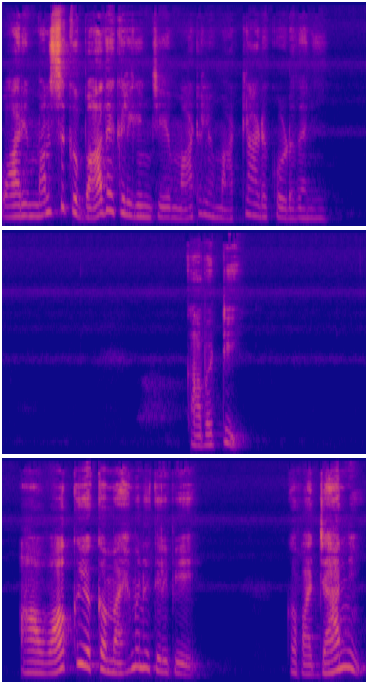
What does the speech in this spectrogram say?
వారి మనసుకు బాధ కలిగించే మాటలు మాట్లాడకూడదని. కాబట్టి ఆ వాక్కు యొక్క మహిమను తెలిపే ఒక పద్యాన్ని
